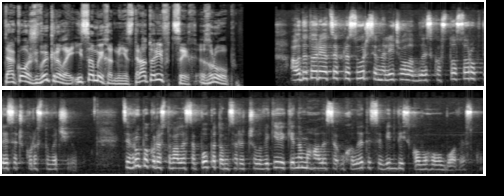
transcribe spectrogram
Також викрили і самих адміністраторів цих груп. Аудиторія цих ресурсів налічувала близько 140 тисяч користувачів. Ці групи користувалися попитом серед чоловіків, які намагалися ухилитися від військового обов'язку.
